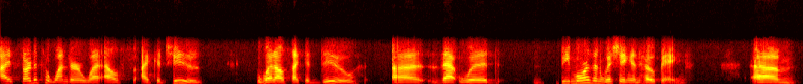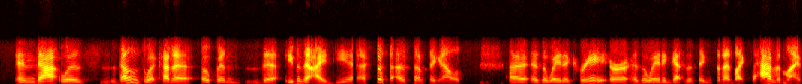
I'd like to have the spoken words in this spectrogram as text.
I started to wonder what else I could choose, what else I could do uh, that would be more than wishing and hoping. Um, and that was that was what kind of opened the even the idea of something else uh, as a way to create or as a way to get the things that I'd like to have in life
